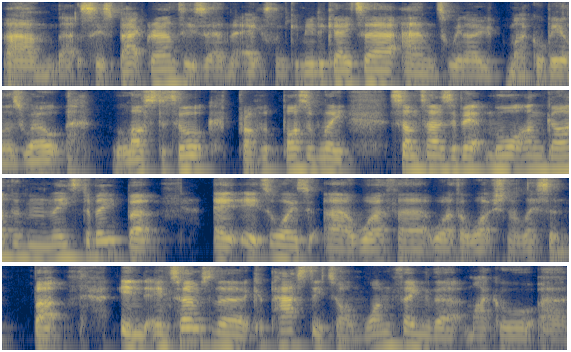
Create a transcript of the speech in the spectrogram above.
Um, that's his background. He's an excellent communicator, and we know Michael Beale as well. Loves to talk, possibly sometimes a bit more unguarded than needs to be, but it's always uh, worth a worth a watch and a listen. But in in terms of the capacity, Tom, one thing that Michael, uh,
